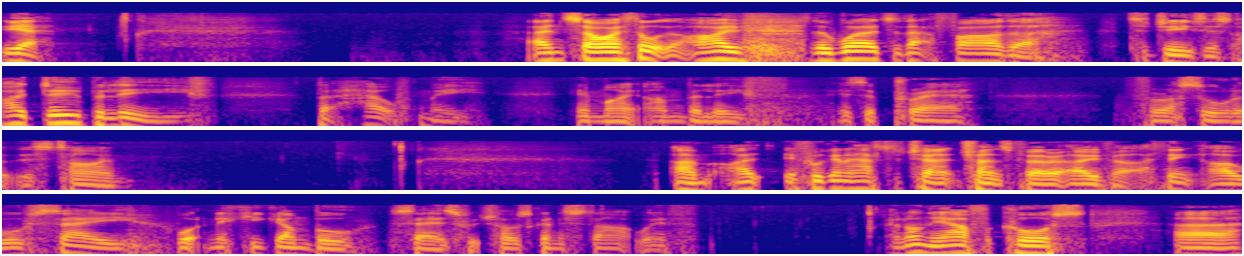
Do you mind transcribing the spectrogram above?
yeah. And so I thought that I, the words of that father to Jesus, I do believe, but help me in my unbelief, is a prayer for us all at this time. Um, I, if we're going to have to tra- transfer it over, I think I will say what Nicky Gumbel says, which I was going to start with. And on the Alpha course, uh,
